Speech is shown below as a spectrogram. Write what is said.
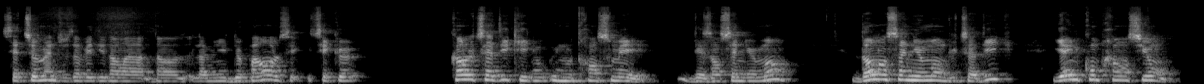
cette semaine, je vous avais dit dans la, minute de parole, c'est que quand le tzaddik nous, il nous transmet des enseignements, dans l'enseignement du tzaddik, il y a une compréhension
